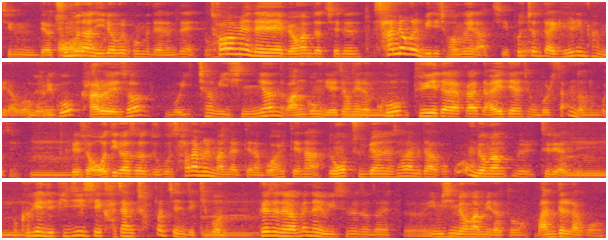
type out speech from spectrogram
지금 내가 주문한 어, 이력을 보면 되는데 처음에 내 명함 자체는 사명을 미리 정해놨지. 포천 딸기 힐링팜이라고. 네. 그리고 가로에서 뭐 2020년 완공 예정해놓고 뒤에다가 나에 대한 정보를 싹 넣는 거지. 음. 그래서 어디 가서 누구 사람을 만날 때나 뭐 할 때나 농업 준비하는 사람이다 하고 꼭 명함을 드려야 돼. 음. 뭐 그게 이제 비즈니스의 가장 첫 번째 이제 기본. 음. 그래서 내가 맨날 여기 있으면서도 어, 임시 명함이라도 만들라고.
